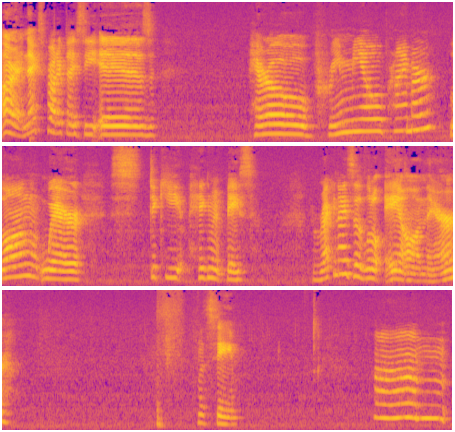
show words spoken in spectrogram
All right, next product I see is Pero Premio Primer. Long wear sticky pigment base recognize the little A on there. Let's see. Um,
